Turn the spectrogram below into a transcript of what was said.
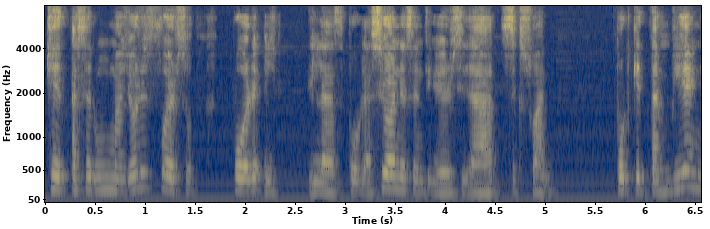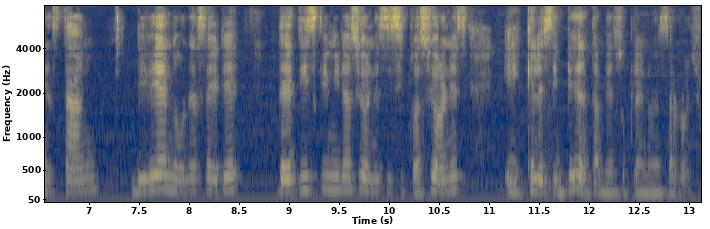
que hacer un mayor esfuerzo por las poblaciones en diversidad sexual, porque también están viviendo una serie de discriminaciones y situaciones eh, que les impiden también su pleno desarrollo.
